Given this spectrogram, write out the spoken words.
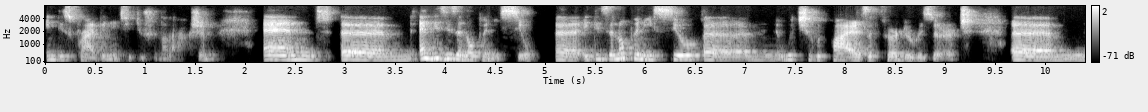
in describing institutional action. And, um, and this is an open issue. Uh, it is an open issue um, which requires a further research. Um,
